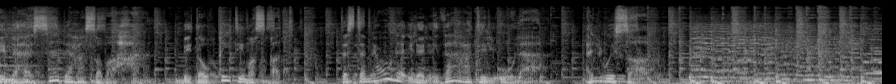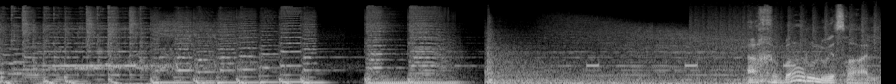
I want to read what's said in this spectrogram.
إنها السابعة صباحا بتوقيت مسقط. تستمعون إلى الإذاعة الأولى الوصال. أخبار الوصال.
